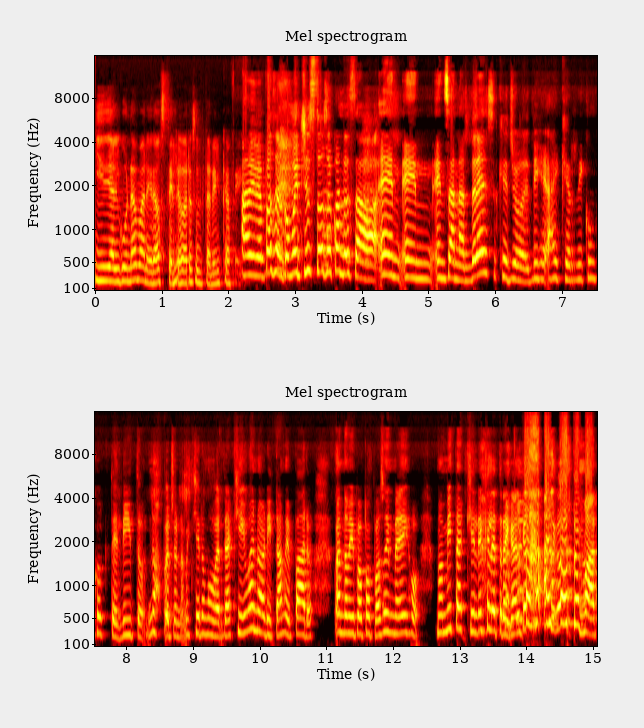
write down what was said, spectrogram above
y de alguna manera a usted le va a resultar el café. A mí me pasó algo muy chistoso cuando estaba en, en, en, San Andrés, que yo dije, ay, qué rico un coctelito. No, pero yo no me quiero mover de aquí. Bueno, ahorita me paro. Cuando mi papá pasó y me dijo, mamita, ¿quiere que le traiga algo, algo de tomar?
